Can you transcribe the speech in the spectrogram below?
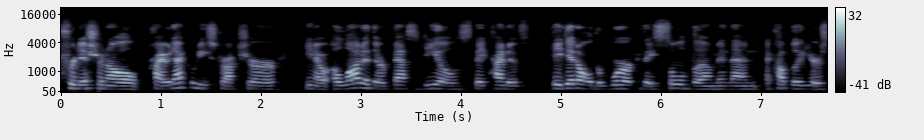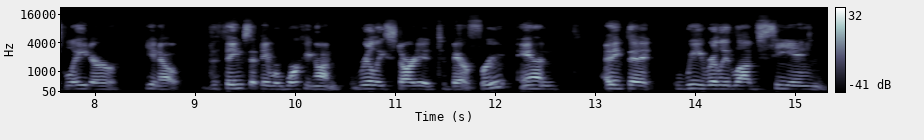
traditional private equity structure, you know, a lot of their best deals, they kind of they did all the work, they sold them, and then a couple of years later, you know, the things that they were working on really started to bear fruit. And I think that we really love seeing,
